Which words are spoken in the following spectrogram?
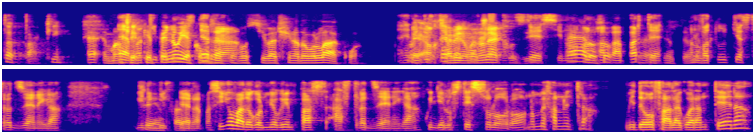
ti attacchi. Eh, ma Eh, ma perché tipo per noi è come se tu fossi vaccinato con l'acqua. Eh, Beh, ho capito, ma non è così. Stessi, no? Eh, so. a parte Eh, hanno fatto tutti AstraZeneca in Sì, Inghilterra, infatti. ma se io vado col mio Green Pass AstraZeneca, quindi è lo stesso loro, non mi fanno entrare. Mi devo fare la quarantena.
